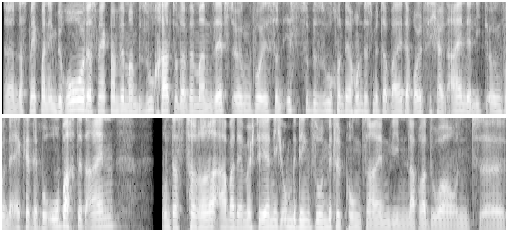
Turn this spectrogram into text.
Äh, das merkt man im Büro, das merkt man, wenn man Besuch hat oder wenn man selbst irgendwo ist und ist zu Besuch und der Hund ist mit dabei, der rollt sich halt ein, der liegt irgendwo in der Ecke, der beobachtet einen und das Terrain, aber der möchte ja nicht unbedingt so im Mittelpunkt sein wie ein Labrador und äh,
